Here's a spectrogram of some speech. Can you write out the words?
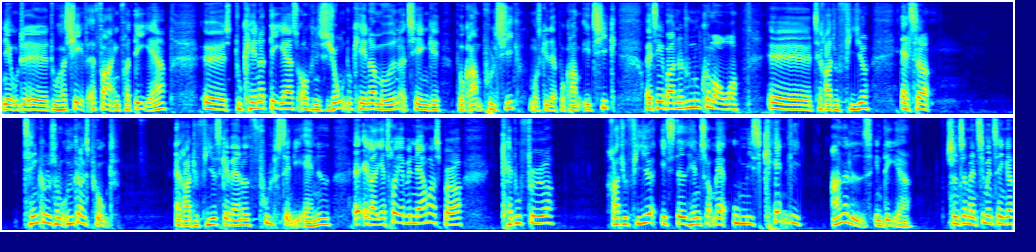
nævnt, øh, du har cheferfaring fra DR. Øh, du kender DR's organisation, du kender måden at tænke programpolitik, måske der programetik, og jeg tænker bare, når du nu kommer over øh, til Radio 4, altså, tænker du som udgangspunkt, at Radio 4 skal være noget fuldstændig andet? Eller jeg tror, jeg vil nærmere spørge, kan du føre Radio 4 et sted hen, som er umiskendeligt anderledes end DR? Sådan, så man simpelthen tænker,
